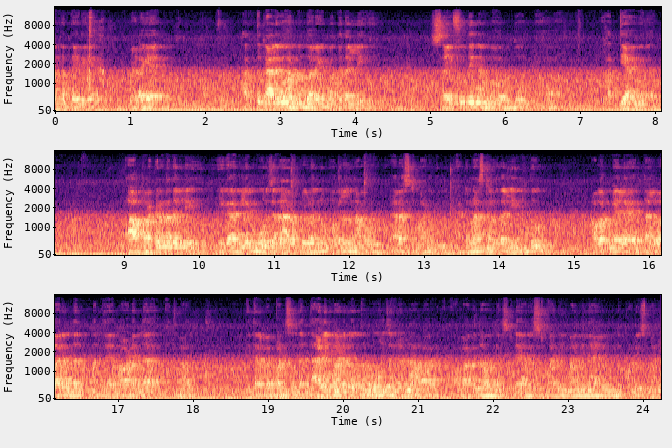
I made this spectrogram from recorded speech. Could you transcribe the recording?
ಇಪ್ಪತ್ತೈದಿಗೆ ಬೆಳಗ್ಗೆ ಹತ್ತು ಕಾಲಿಗೂ ಹನ್ನೊಂದುವರೆಗೆ ಮಧ್ಯದಲ್ಲಿ ಸೈಫುದ್ದೀನ್ ಒಂದು ಹತ್ಯೆ ಆಗಿದೆ ಆ ಪ್ರಕರಣದಲ್ಲಿ ಈಗಾಗಲೇ ಮೂರು ಜನ ಆರೋಪಿಗಳನ್ನು ಮೊದಲು ನಾವು ಅರೆಸ್ಟ್ ಮಾಡಿದ್ವಿ. ಘಟನಾ ಸ್ಥಳದಲ್ಲಿ ಇದ್ದು ಅವರ ಮೇಲೆ ತಲವಾರಿಂದ ಮತ್ತು ರಾಡಿಂದ ಅಥವಾ ಇತರ ವೆಪನ್ಸಿಂದ ದಾಳಿ ಮಾಡಿರುವಂಥ ಮೂರು ಜನರನ್ನು ಆವಾಗ ಅವಾಗ ನಾವು ನೆಕ್ಸ್ಟ್ ಡೇ ಅರೆಸ್ಟ್ ಮಾಡಿ, ಮಾನ್ಯ ನ್ಯಾಯಾಲಯದಿಂದ ಪೊಲೀಸ್ ಮಾಡಿ,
